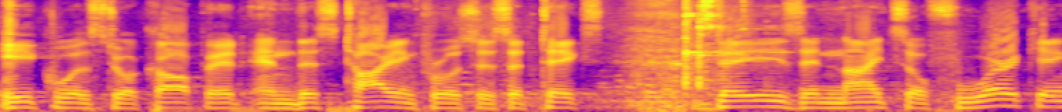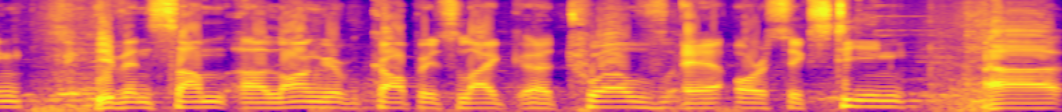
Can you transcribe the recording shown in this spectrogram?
equals to a carpet, and this tiring process, it takes days and nights of working, even some uh, longer carpets like uh, 12 uh, or 16 uh,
